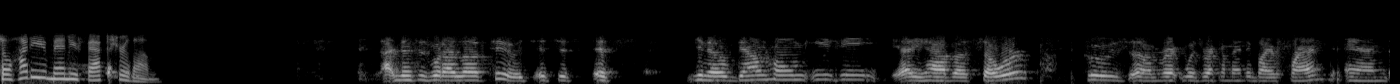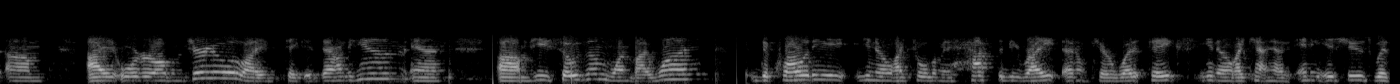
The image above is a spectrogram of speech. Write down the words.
So, how do you manufacture them? This is what I love too. It's it's just it's you know down home easy. I have a sewer who's um, re- was recommended by a friend, and um, I order all the material. I take it down to him, and um, he sews them one by one. The quality, you know, I told him it has to be right. I don't care what it takes. You know, I can't have any issues with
